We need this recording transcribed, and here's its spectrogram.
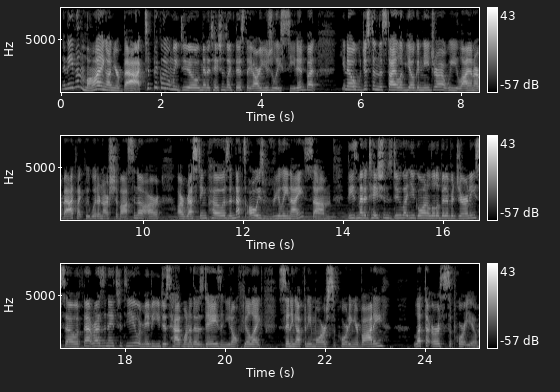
And even lying on your back. Typically, when we do meditations like this, they are usually seated, but you know, just in the style of yoga nidra, we lie on our back like we would in our shavasana, our our resting pose, and that's always really nice. Um, these meditations do let you go on a little bit of a journey, so if that resonates with you, or maybe you just had one of those days and you don't feel like sitting up anymore, supporting your body, let the earth support you.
